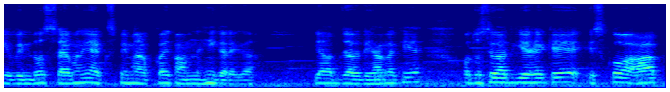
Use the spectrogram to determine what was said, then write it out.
ये विंडोज़ 7 या एक्सपी में आपका काम नहीं करेगा। ये आप ज़रा ध्यान रखिए। और दूसरी बात ये है कि इसको आप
